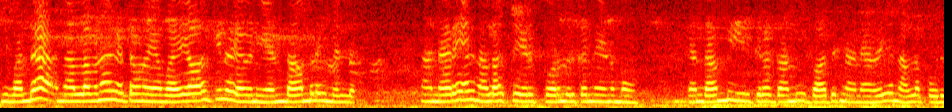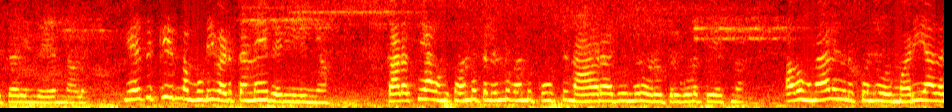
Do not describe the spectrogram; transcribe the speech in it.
நீ வந்தா நல்லவனா கெட்டவனா? என் வய- வாழ்க்கையில் அவன் எந்த ஆம்பளையும் இல்லை. நான் நிறைய நல்லா செய்யறதுக்கு பிறந்திருக்கேன்னு என்னமோ. என் தம்பி இருக்கிற தம்பி பார்த்துட்டு நான் நிறைய நல்லா பொறுத்தாரு இந்த என்னால். எதுக்கு இந்த முடிவெடுத்தேன்னே தெரியலைங்க. கடைசியாக அவங்க சொந்தத்துலேருந்து வந்து கூப்பிட்டு நாகராஜுங்கிற ஒருத்தர் கூட பேசினோம். அவங்க மேலே இவளுக்கு கொஞ்சம் ஒரு மரியாதை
